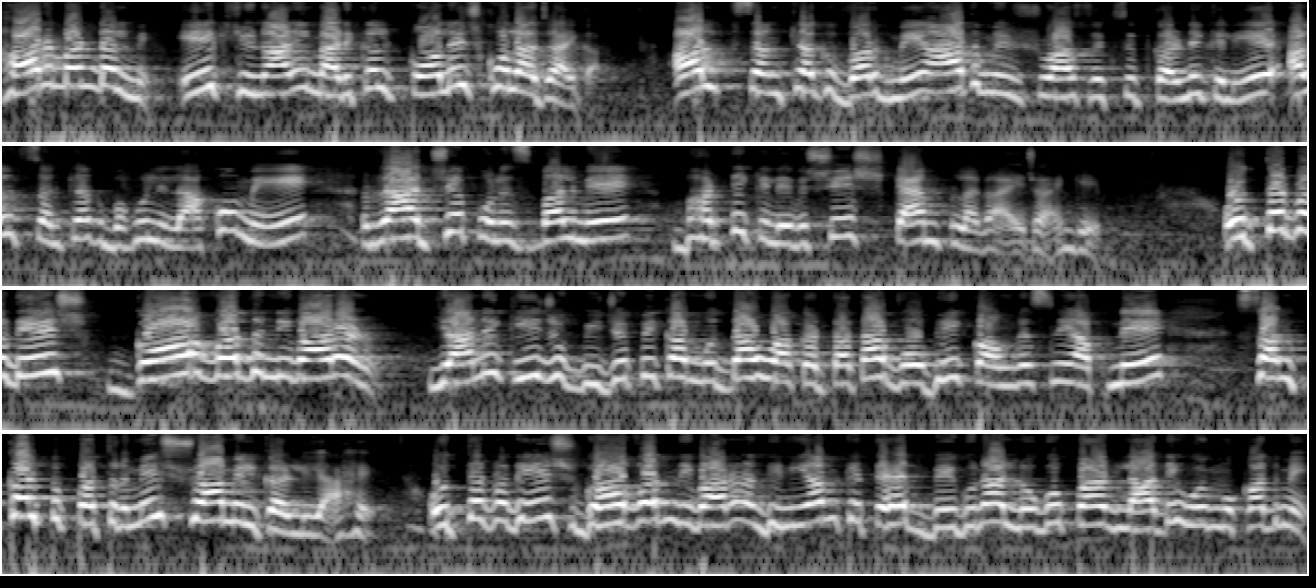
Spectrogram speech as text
हर मंडल में एक यूनानी मेडिकल कॉलेज खोला जाएगा। अल्पसंख्यक वर्ग में आत्मविश्वास विकसित करने के लिए अल्पसंख्यक बहुल इलाकों में राज्य पुलिस बल में भर्ती के लिए विशेष कैंप लगाए जाएँगे। उत्तर प्रदेश गौवध निवारण, यानी कि जो बीजेपी का मुद्दा हुआ करता था, वो भी कांग्रेस ने अपने संकल्प पत्र में शामिल कर लिया है। उत्तर प्रदेश गौवध निवारण अधिनियम के तहत बेगुना लोगों पर लादे हुए मुकदमे,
